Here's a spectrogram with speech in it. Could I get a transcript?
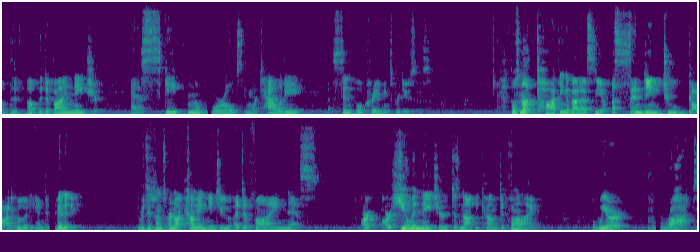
of the, of the divine nature and escape from the world's immortality that sinful cravings produces. So it's not talking about us, you know, ascending to godhood and divinity. The participants are not coming into a divineness. Our, our human nature does not become divine, but we are brought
